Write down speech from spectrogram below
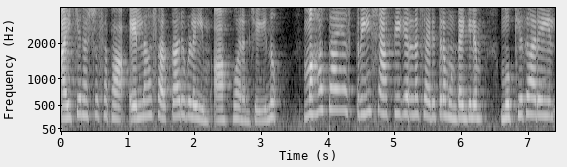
ഐക്യരാഷ്ട്രസഭ എല്ലാ സർക്കാരുകളെയും ആഹ്വാനം ചെയ്യുന്നു. മഹത്തായ സ്ത്രീ ശാക്തീകരണ ചരിത്രമുണ്ടെങ്കിലും മുഖ്യധാരയിൽ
